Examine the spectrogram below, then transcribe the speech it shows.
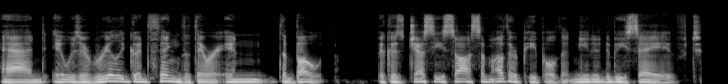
And it was a really good thing that they were in the boat because Jesse saw some other people that needed to be saved.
